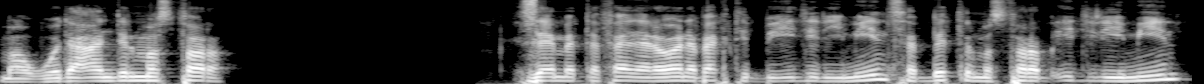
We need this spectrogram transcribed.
موجودة عند المسطرة. زي ما اتفقنا لو أنا بكتب بإيدي اليمين ثبت المسطرة بإيدي اليمين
